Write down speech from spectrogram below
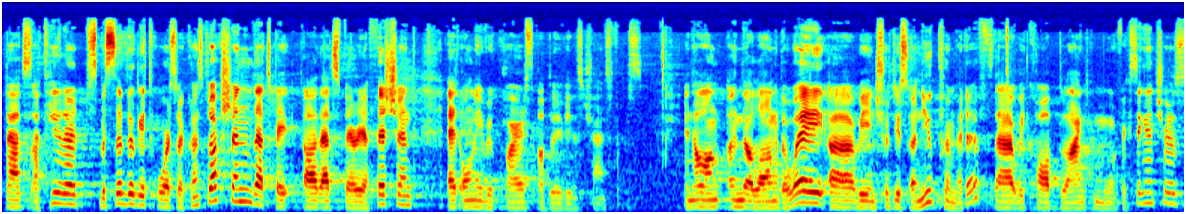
that's uh, tailored specifically towards a construction that's, uh, that's very efficient It only requires oblivious transfers. And along, and along the way, uh, we introduce a new primitive that we call blind homomorphic signatures,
